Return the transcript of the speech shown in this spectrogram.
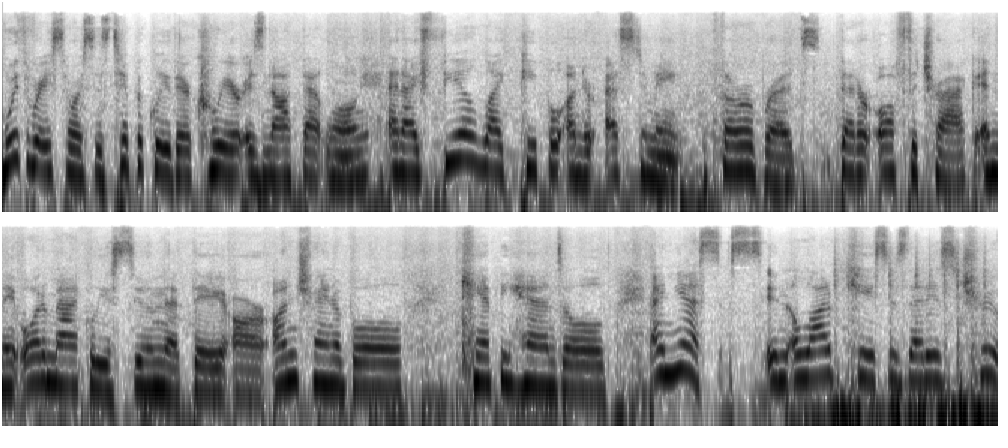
With racehorses, typically their career is not that long, and I feel like people underestimate thoroughbreds that are off the track, and they automatically assume that they are untrainable, can't be handled, and yes, in a lot of cases that is true.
